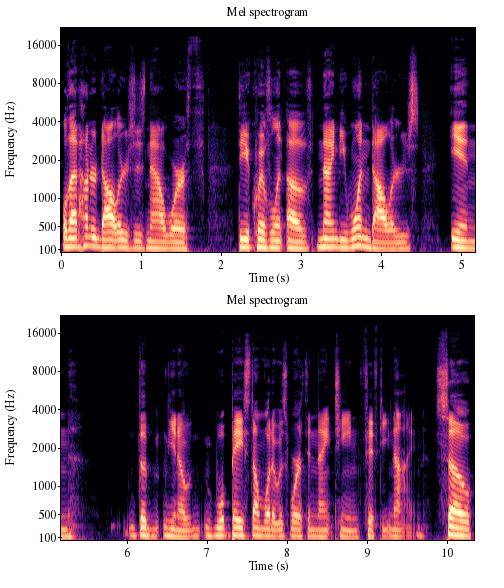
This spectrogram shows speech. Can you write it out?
Well, that $100 is now worth the equivalent of $91 in the you know based on what it was worth in 1959. So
